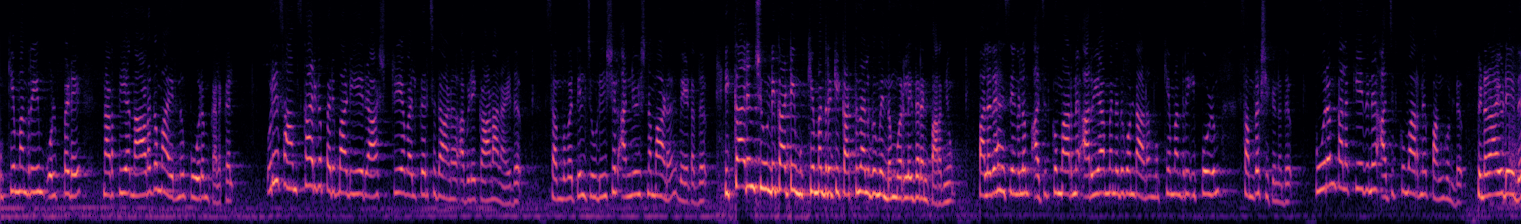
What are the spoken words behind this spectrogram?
മുഖ്യമന്ത്രിയും ഉൾപ്പെടെ നടത്തിയ നാടകമായിരുന്നു പൂരം കലക്കൽ. ഒരു സാംസ്കാരിക പരിപാടിയെ രാഷ്ട്രീയവൽക്കരിച്ചതാണ് അവിടെ കാണാനായത്. സംഭവത്തിൽ ജുഡീഷ്യൽ അന്വേഷണമാണ് വേണ്ടത്. ഇക്കാര്യം ചൂണ്ടിക്കാട്ടി മുഖ്യമന്ത്രിക്ക് കത്ത് നൽകുമെന്നും മുരളീധരൻ പറഞ്ഞു. പല രഹസ്യങ്ങളും അജിത് കുമാറിന് അറിയാമെന്നതുകൊണ്ടാണ് മുഖ്യമന്ത്രി ഇപ്പോഴും സംരക്ഷിക്കുന്നത്. പൂരം കലക്കിയതിന് അജിത് കുമാറിന് പങ്കുണ്ട്. പിണറായിയുടേത്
